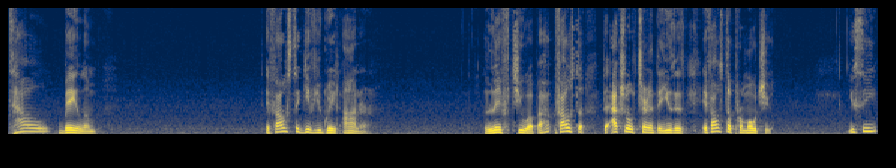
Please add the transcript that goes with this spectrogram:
Tell Balaam if I was to give you great honor, lift you up, if I was to, the actual term that they use is, if I was to promote you, you see,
